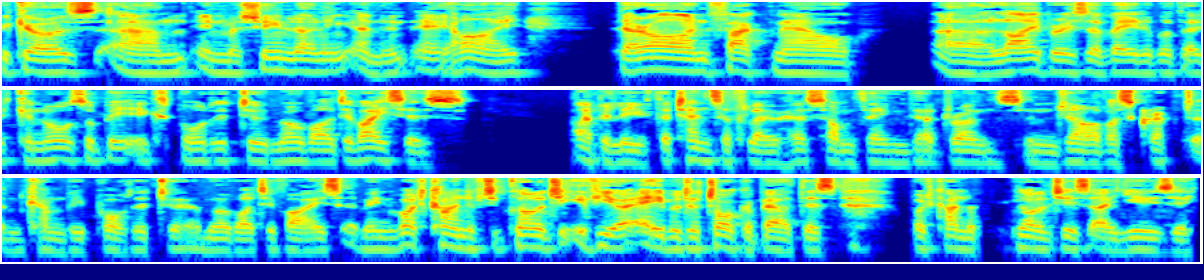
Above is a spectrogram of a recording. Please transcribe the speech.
Because um, in machine learning and in AI, there are in fact now uh, libraries available that can also be exported to mobile devices. I believe the TensorFlow has something that runs in JavaScript and can be ported to a mobile device. I mean, what kind of technology, if you're able to talk about this, what kind of technologies are you using?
